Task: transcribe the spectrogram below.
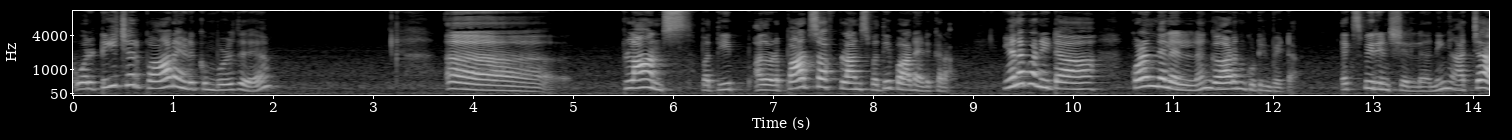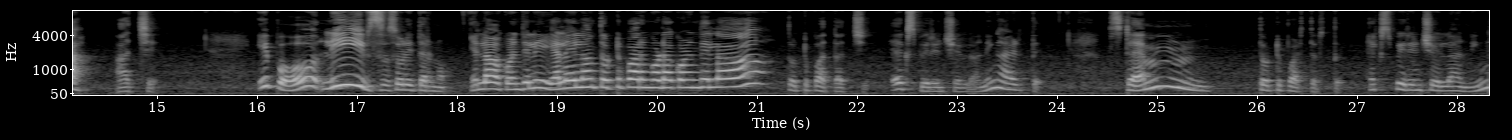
ஒரு டீச்சர் பாடம் எடுக்கும் பொழுது பிளான்ஸ் பற்றி அதோட பார்ட்ஸ் ஆஃப் பிளான்ஸ் பற்றி பாடம் எடுக்கிறான். என்ன பண்ணிட்டா? குழந்தைல எல்லாம் கார்டன் கூட்டின்னு போயிட்டா. எக்ஸ்பீரியன்ஷியல் லேர்னிங் ஆச்சா. ஆச்சு இப்போது லீவ்ஸ் சொல்லித்தரணும் எல்லா குழந்தையிலையும் இலையெல்லாம் தொட்டு பாருங்கோடா குழந்தையெல்லாம் தொட்டு பார்த்தாச்சு. எக்ஸ்பீரியன்ஷியல் லேர்னிங் ஆயிடுத்து. ஸ்டெம் தொட்டு பார்த்துடுது எக்ஸ்பீரியன்ஷியல் லேர்னிங்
